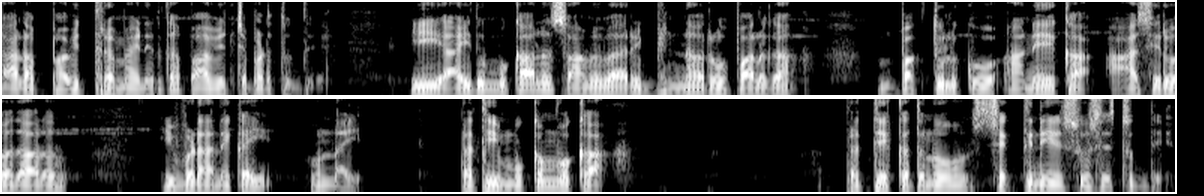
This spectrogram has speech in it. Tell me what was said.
చాలా పవిత్రమైనదిగా భావించబడుతుంది. ఈ ఐదు ముఖాలు స్వామివారి భిన్న రూపాలుగా భక్తులకు అనేక ఆశీర్వాదాలు ఇవ్వడానికై ఉన్నాయి. ప్రతి ముఖం ఒక ప్రత్యేకతను శక్తిని సూచిస్తుంది.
